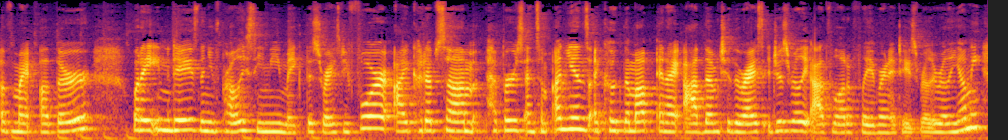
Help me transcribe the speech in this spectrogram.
of my other what I eat in a day, then you've probably seen me make this rice before. I cut up some peppers and some onions, I cook them up and I add them to the rice. It just really adds a lot of flavor and it tastes really, really yummy.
